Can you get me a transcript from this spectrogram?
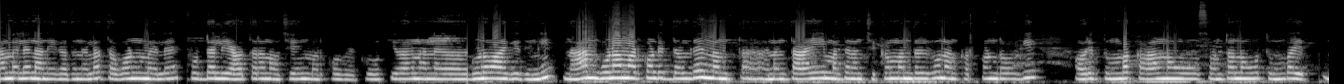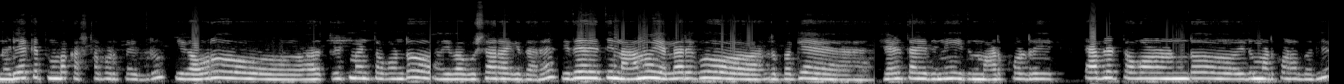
ಆಮೇಲೆ ನಾನೀಗ ಅದನ್ನೆಲ್ಲ ತಗೊಂಡ್ಮೇಲೆ ಫುಡ್ಡಲ್ಲಿ ಯಾವ ತರ ನಾವು ಚೇಂಜ್ ಮಾಡ್ಕೋಬೇಕು, ಇವಾಗ ನಾನು ಗುಣವಾಗಿದ್ದೀನಿ. ನಾನು ಗುಣ ಮಾಡ್ಕೊಂಡಿದ್ದಲ್ಲದೆ ನನ್ನ ತಾ ನನ್ನ ತಾಯಿ ಮತ್ತು ನನ್ನ ಚಿಕ್ಕಮ್ಮಂದ್ರಿಗೂ ನಾನು ಕರ್ಕೊಂಡೋಗಿ ಅವ್ರಿಗೆ ತುಂಬ ಕಾಲು ನೋವು, ಸೊಂಟ ನೋವು ತುಂಬ ಇತ್ತು ನಡೆಯೋಕ್ಕೆ ತುಂಬ ಕಷ್ಟಪಡ್ತಾ ಇದ್ರು. ಈಗ ಅವರು ಟ್ರೀಟ್ಮೆಂಟ್ ತಗೊಂಡು ಇವಾಗ ಹುಷಾರಾಗಿದ್ದಾರೆ. ಇದೇ ರೀತಿ ನಾನು ಎಲ್ಲರಿಗೂ ಅದ್ರ ಬಗ್ಗೆ ಹೇಳ್ತಾ ಇದ್ದೀನಿ. ಇದನ್ನ ಮಾಡ್ಕೊಳ್ರಿ. ಟ್ಯಾಬ್ಲೆಟ್ ತಗೊಂಡು ಇದು ಮಾಡ್ಕೊಳೋ ಬದಲು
